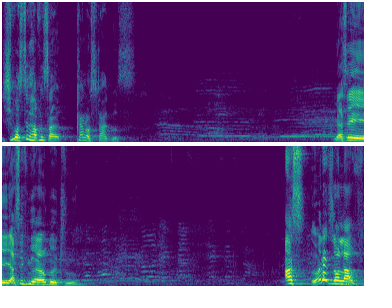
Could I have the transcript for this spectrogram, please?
she was still having some kind of struggles. You are saying as if you are going through. As well, let's not laugh.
